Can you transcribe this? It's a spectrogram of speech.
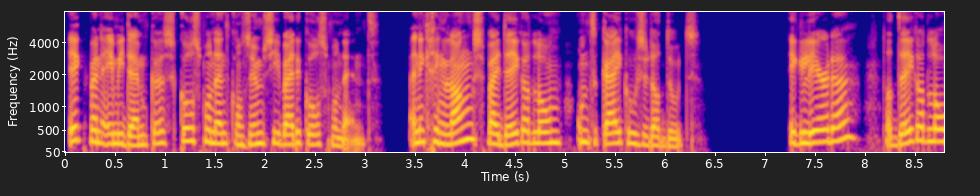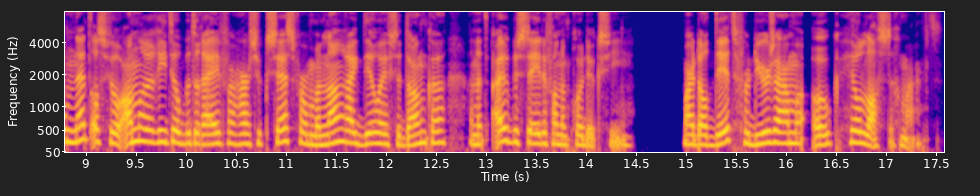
Ik ben Amy Demkes, correspondent consumptie bij de Correspondent. En ik ging langs bij Decathlon om te kijken hoe ze dat doet. Ik leerde dat Decathlon, net als veel andere retailbedrijven, haar succes voor een belangrijk deel heeft te danken aan het uitbesteden van de productie. Maar dat dit verduurzamen ook heel lastig maakt.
